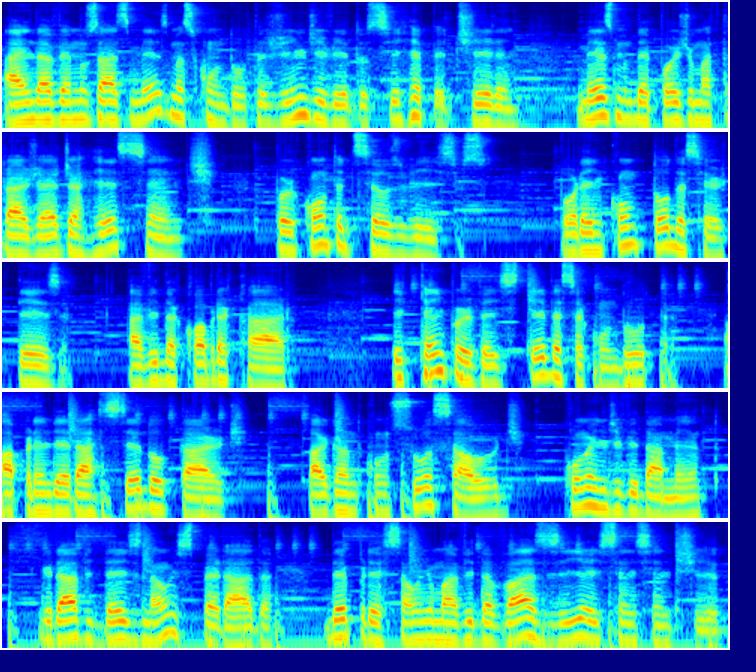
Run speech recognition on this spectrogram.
ainda vemos as mesmas condutas de indivíduos se repetirem, mesmo depois de uma tragédia recente, por conta de seus vícios. Porém, com toda certeza, a vida cobra caro. E quem por vez teve essa conduta, aprenderá cedo ou tarde, pagando com sua saúde, com endividamento, gravidez não esperada, depressão e uma vida vazia e sem sentido.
